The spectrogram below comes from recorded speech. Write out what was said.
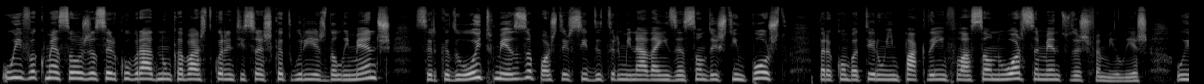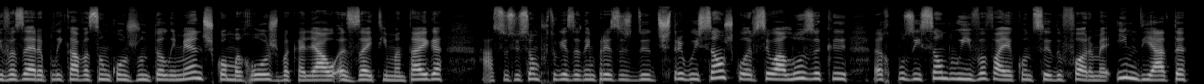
O IVA começa hoje a ser cobrado num cabaz de 46 categorias de alimentos, cerca de oito meses após ter sido determinada a isenção deste imposto para combater o impacto da inflação no orçamento das famílias. O IVA zero aplicava-se a um conjunto de alimentos como arroz, bacalhau, azeite e manteiga. A Associação Portuguesa de Empresas de Distribuição Comissão esclareceu à Lusa que a reposição do IVA vai acontecer de forma imediata,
